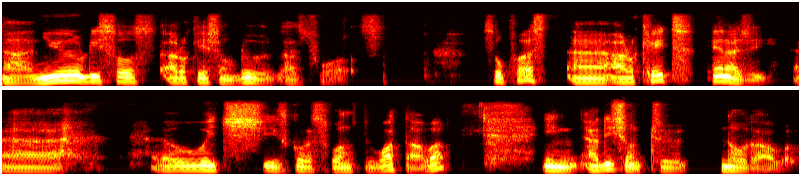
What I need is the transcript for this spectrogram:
a new resource allocation rule as follows. So first, uh, allocate energy, uh, which is corresponds to watt hour in addition to node hour.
